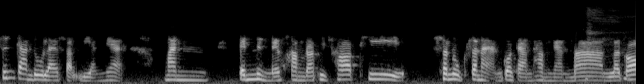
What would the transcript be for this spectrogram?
ซึ่งการดูแลสัตว์เลี้ยงเนี่ย มันเป็นหนึ่งในความรับผิดชอบที่สนุกสนานกว่าการทำงานบ้าน แล้วก็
